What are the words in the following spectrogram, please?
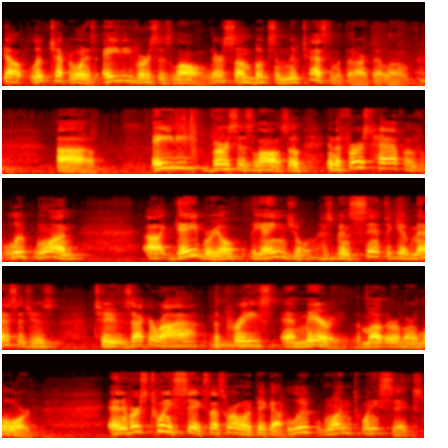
yeah, Luke chapter 1 is 80 verses long. There are some books in the New Testament that aren't that long. Uh, 80 verses long. So, in the first half of Luke 1, uh, Gabriel, the angel, has been sent to give messages to Zechariah the priest and Mary, the mother of our Lord. And in verse 26, that's where I want to pick up. Luke 1 26.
